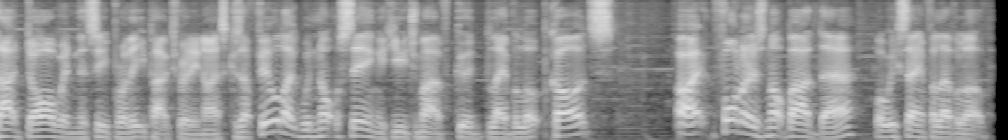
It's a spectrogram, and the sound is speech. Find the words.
that Darwin, the Super Elite pack, is really nice because I feel like we're not seeing a huge amount of good level up cards. All right, is not bad there. What are we saying for level up?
